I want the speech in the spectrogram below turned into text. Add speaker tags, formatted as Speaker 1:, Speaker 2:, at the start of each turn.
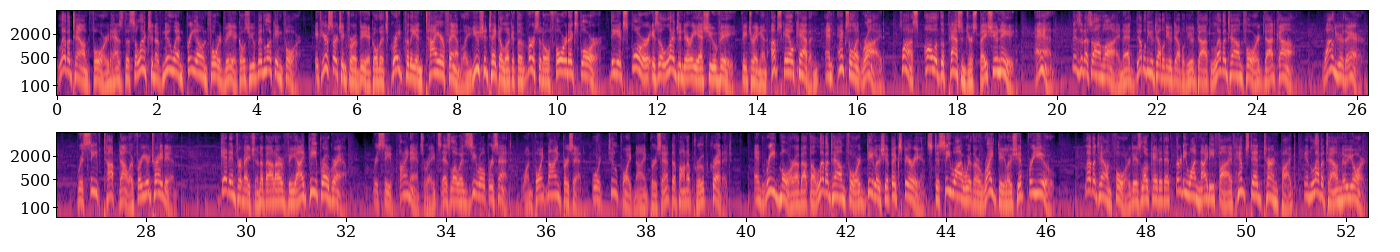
Speaker 1: Levittown Ford has the selection of new and pre owned Ford vehicles you've been looking for. If you're searching for a vehicle that's great for the entire family, you should take a look at the versatile Ford Explorer. The Explorer is a legendary SUV featuring an upscale cabin, an excellent ride, plus all of the passenger space you need. And visit us online at www.levittownford.com. While you're there, receive top dollar for your trade in. Get information about our VIP program. Receive finance rates as low as 0%, 1.9%, or 2.9% upon approved credit. And read more about the Levittown Ford dealership experience to see why we're the right dealership for you. Levittown Ford is located at 3195 Hempstead Turnpike in Levittown, New York.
